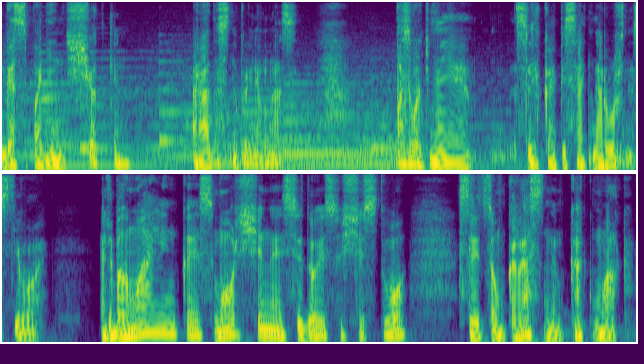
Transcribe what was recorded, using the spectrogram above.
Господин Щеткин радостно принял нас. Позвольте мне слегка описать наружность его. Это было маленькое, сморщенное, седое существо с лицом красным, как мак.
